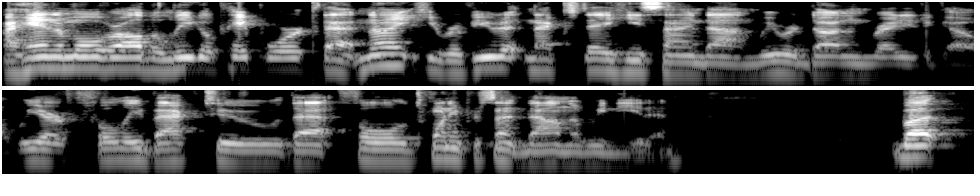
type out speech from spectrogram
I handed him over all the legal paperwork that night. He reviewed it. Next day, he signed on. We were done and ready to go. We are fully back to that full 20% down that we needed. But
